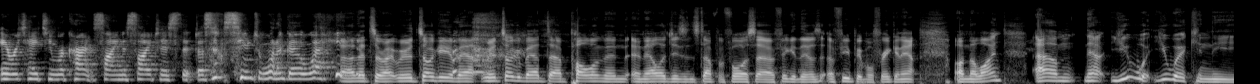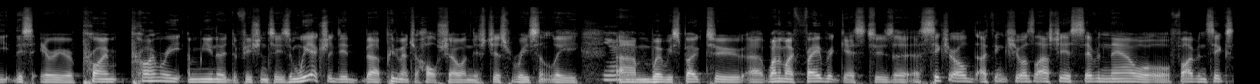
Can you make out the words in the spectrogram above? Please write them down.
irritating recurrent sinusitis that doesn't seem to want to go away. oh, that's all right. We were talking about we were talking about uh, pollen and, and, allergies and stuff before, so I figured there was a few people freaking out on the line. Um, now you you work in the this area of prime, primary immunodeficiencies, and we actually did uh, pretty much a whole show on this just recently, yeah. um, where we spoke to uh, one of my favourite guests, who's a, a six year old. I think she was last year, seven now, or five and six.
